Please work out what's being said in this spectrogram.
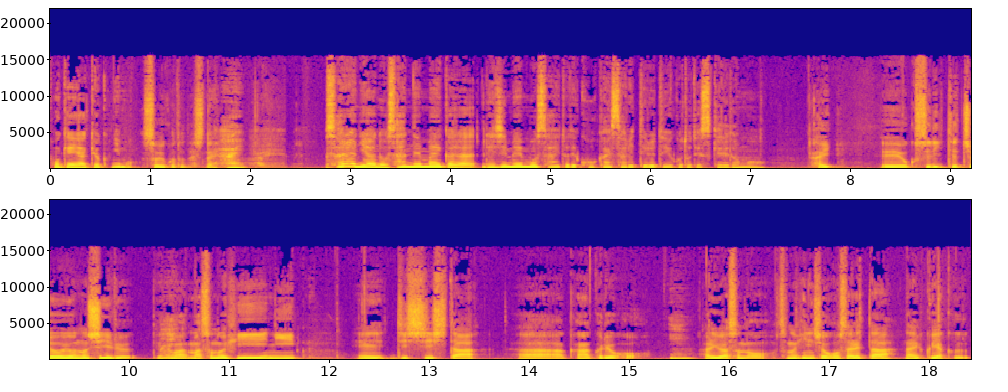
保険薬局にも。そういうことですね。はい、はい、さらにあの3年前からレジメンもサイトで公開されているということですけれども。はい、えー、お薬手帳用のシールっていうのは、はい、まあ、その日に、えー、実施したあ化学療法、えー、あるいはそのその日に処方された内服薬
